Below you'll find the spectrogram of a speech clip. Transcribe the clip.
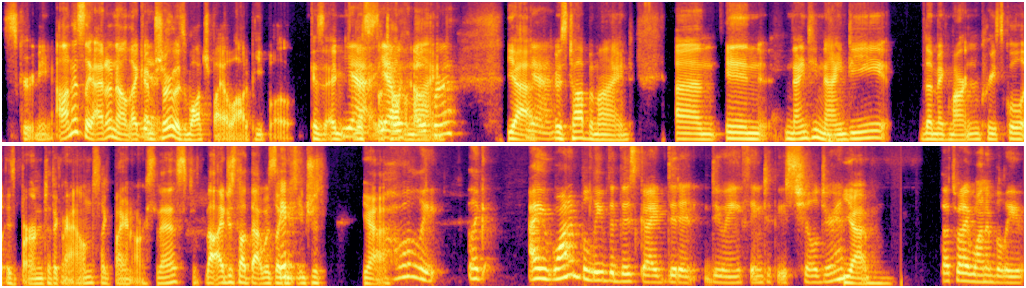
scrutiny. Honestly, I don't know. Like I'm sure it was watched by a lot of people because yeah, this is the yeah, top with of mind. Oprah. Yeah, Yeah. it was top of mind. Um, in 1990, the McMartin preschool is burned to the ground, like by an arsonist. I just thought that was like If- an interest. Yeah, Holy, like I want to believe that this guy didn't do anything to these children. yeah, that's what I want to believe.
